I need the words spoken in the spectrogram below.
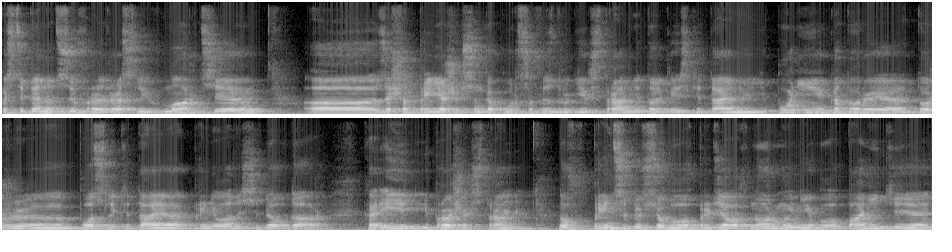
постепенно цифры росли в марте за счет приезжих сингапурцев из других стран, не только из Китая, но и Японии, которая тоже после Китая приняла на себя удар, Кореи и прочих стран. Но в принципе все было в пределах нормы, не было паники,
